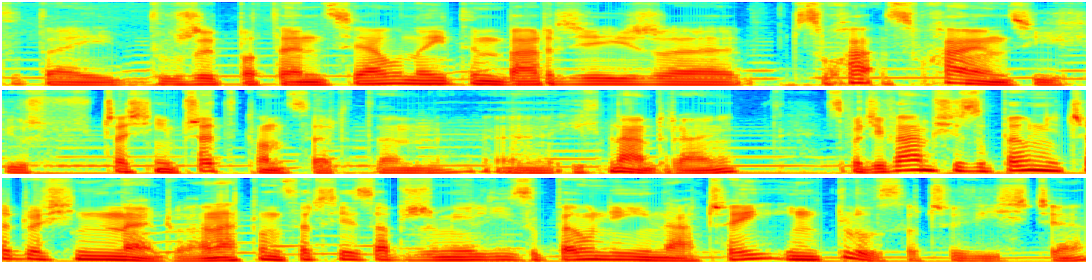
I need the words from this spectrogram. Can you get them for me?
tutaj duży potencjał, no i tym bardziej, że słucha, słuchając ich już wcześniej przed koncertem, e, ich nadrań, spodziewałem się zupełnie czegoś innego, a na koncercie zabrzmieli zupełnie inaczej, in plus oczywiście.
